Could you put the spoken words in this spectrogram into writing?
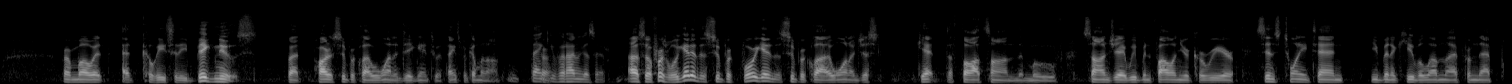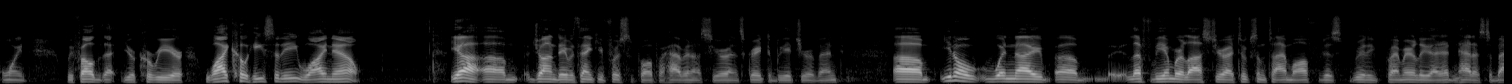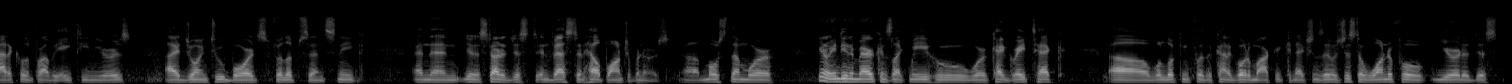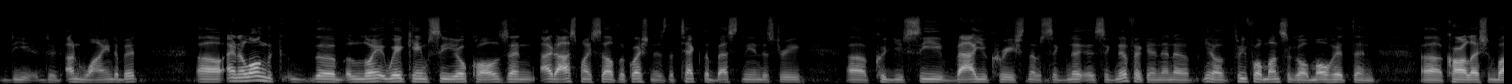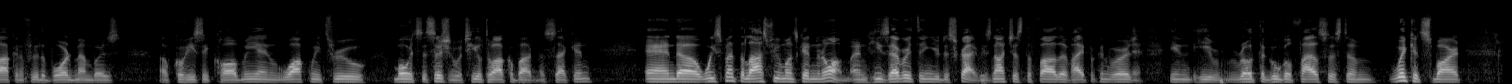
from Mohit at Cohesity. Big news but part of SuperCloud, we want to dig into it. Thanks for coming on. Thank sure. you for having us here. Uh, so first of all, we get into Super, before we get into SuperCloud, I want to just get the thoughts on the move. Sanjay, we've been following your career since 2010. You've been a CUBE alumni from that point. We followed that your career. Why Cohesity, why now? Yeah, um, John David, thank you first of all for having us here and it's great to be at your event. Um, you know, when I um, left VMware last year, I took some time off, just really primarily, I hadn't had a sabbatical in probably 18 years. I joined two boards, Philips and Snyk, and then you know, started just invest and help entrepreneurs. Uh, most of them were you know, Indian Americans like me who were, had great tech, uh, were looking for the kind of go-to-market connections. It was just a wonderful year to just to unwind a bit. Uh, and along the, the way came CEO calls, and I'd ask myself the question, is the tech the best in the industry? Uh, could you see value creation that was signi significant? And uh, you know, three, four months ago, Mohit and uh, Carl Eschenbach and a few of the board members of Cohesity called me and walked me through Mohit's decision, which he'll talk about in a second. And uh, we spent the last few months getting to know him, and he's everything you described. He's not just the father of hyperconverged. Yeah. He, he, wrote the Google file system, wicked smart,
